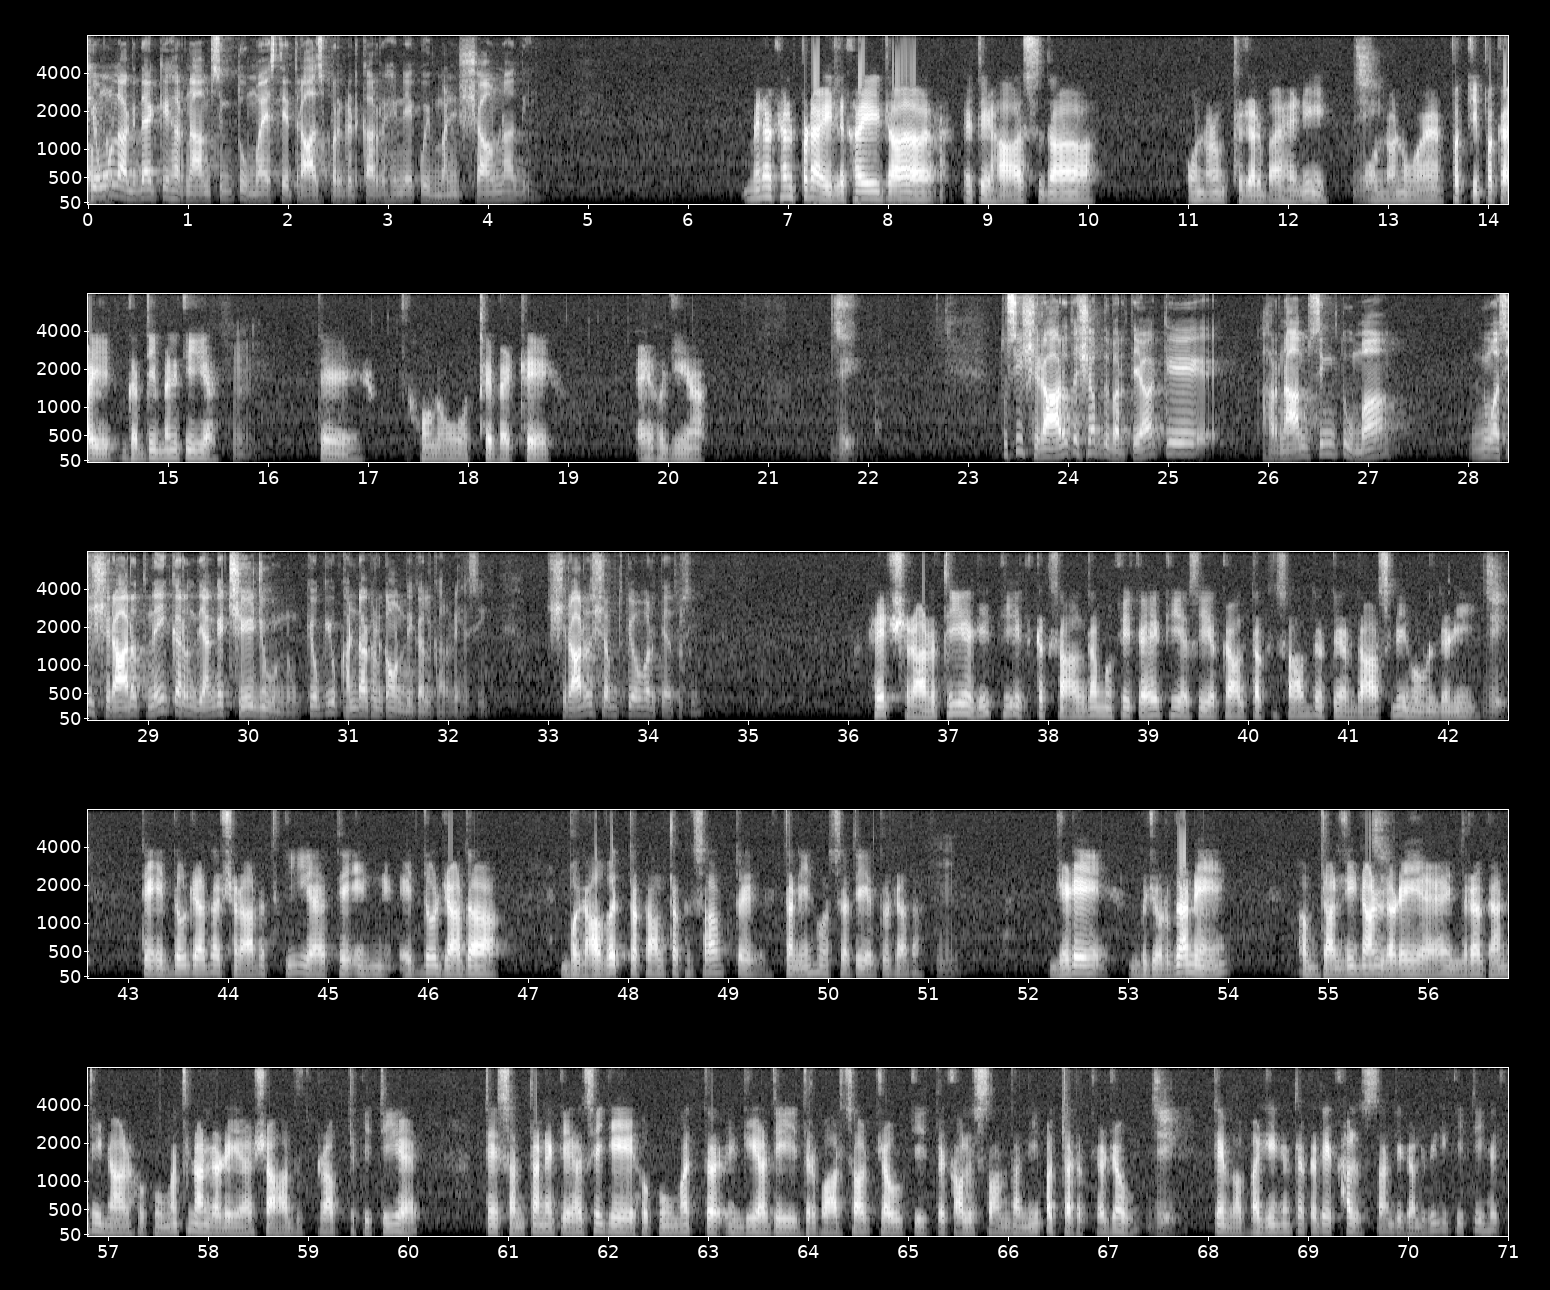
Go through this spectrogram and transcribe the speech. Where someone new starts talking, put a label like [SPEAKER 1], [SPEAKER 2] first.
[SPEAKER 1] ਕਿਉਂ ਲੱਗਦਾ ਹੈ ਕਿ ਹਰਨਾਮ ਸਿੰਘ ਧੂਮਾ ਇਸ ਤੇ ਇਤਰਾਜ਼ ਪ੍ਰਗਟ ਕਰ ਰਹੇ ਨੇ? ਕੋਈ ਮਨਸ਼ਾ ਉਹਨਾਂ ਦੀ?
[SPEAKER 2] ਮੇਰਾ ਖਿਆਲ ਪੜ੍ਹਾਈ ਲਿਖਾਈ ਦਾ ਇਤਿਹਾਸ ਦਾ ਉਹਨਾਂ ਨੂੰ ਤਜਰਬਾ ਹੈ ਨਹੀਂ। ਉਹਨਾਂ ਨੂੰ ਐ ਪੱਕੀ ਪਕਾਈ ਗੱਦੀ ਮਿਲ ਗਈ ਹੈ।
[SPEAKER 1] ਹੂੰ।
[SPEAKER 2] ਤੇ ਹੁਣ ਉਹ ਉੱਥੇ ਬੈਠੇ ਇਹੋ ਜੀਆਂ
[SPEAKER 1] ਜੀ। ਤੁਸੀਂ ਸ਼ਰਾਰਤ ਸ਼ਬਦ ਵਰਤਿਆ ਕਿ ਹਰਨਾਮ ਸਿੰਘ ਧੂਮਾ ਨੂੰ ਅਸੀਂ ਸ਼ਰਾਰਤ ਨਹੀਂ ਕਰਨ ਦਿਆਂਗੇ 6 ਜੂਨ ਨੂੰ ਕਿਉਂਕਿ ਉਹ ਖੰਡਾ ਖੜਕਾਉਣ ਦੀ ਗੱਲ ਕਰ ਰਹੇ ਸੀ। ਸ਼ਰਾਰਤ ਸ਼ਬਦ ਕਿਉਂ ਵਰਤਿਆ ਤੁਸੀਂ?
[SPEAKER 2] ਫਿਰ ਸ਼ਰਾਰਤ ਹੀ ਹੈਗੀ ਕਿ ਇੱਕ ਟਕਸਾਲ ਦਾ ਮੁਖੀ ਕਹੇ ਕਿ ਅਸੀਂ ਅਕਾਲ ਤਖਤ ਸਾਹਿਬ ਦੇ ਉੱਤੇ ਅਰਦਾਸ ਨਹੀਂ ਹੋਣ ਦੇਣੀ।
[SPEAKER 1] ਜੀ।
[SPEAKER 2] ਤੇ ਇਦੋਂ ਜ਼ਿਆਦਾ ਸ਼ਰਾਰਤ ਕੀ ਹੈ ਤੇ ਇਨ- ਇਦੋਂ ਜ਼ਿਆਦਾ ਬਗਾਵਤ ਅਕਾਲ ਤਖਤ ਸਾਹਿਬ ਤੇ ਤਾਂ ਨਹੀਂ ਹੋ ਸਕਦੀ ਇਦੋਂ ਜ਼ਿਆਦਾ। ਜਿਹੜੇ ਬਜ਼ੁਰਗਾਂ ਨੇ ਅਬਦਾਲੀ ਨਾਲ ਲੜੇ ਹੈ ਇੰਦਰਾ ਗਾਂਧੀ ਨਾਲ ਹਕੂਮਤ ਨਾਲ ਲੜੇ ਹੈ ਸ਼ਹਾਦਤ ਪ੍ਰਾਪਤ ਕੀਤੀ ਹੈ ਤੇ ਸੰਤਾਂ ਨੇ ਕਿਹਾ ਸੀ ਕਿ ਹਕੂਮਤ ਇੰਡੀਆ ਦੀ ਦਰਬਾਰ ਸਾਹਿਬ ਜਾਊਗੀ ਤੇ ਖਾਲਿਸਤਾਨ ਦਾ ਨੀਂਹ ਪੱਥਰ ਰੱਖਿਆ ਜਾਊ।
[SPEAKER 1] ਜੀ।
[SPEAKER 2] ਤੇ ਬਾਬਾ ਜੀ ਨੇ ਤਾਂ ਕਦੇ ਖਾਲਿਸਤਾਨ ਦੀ ਗੱਲ ਵੀ ਨਹੀਂ ਕੀਤੀ ਹੈ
